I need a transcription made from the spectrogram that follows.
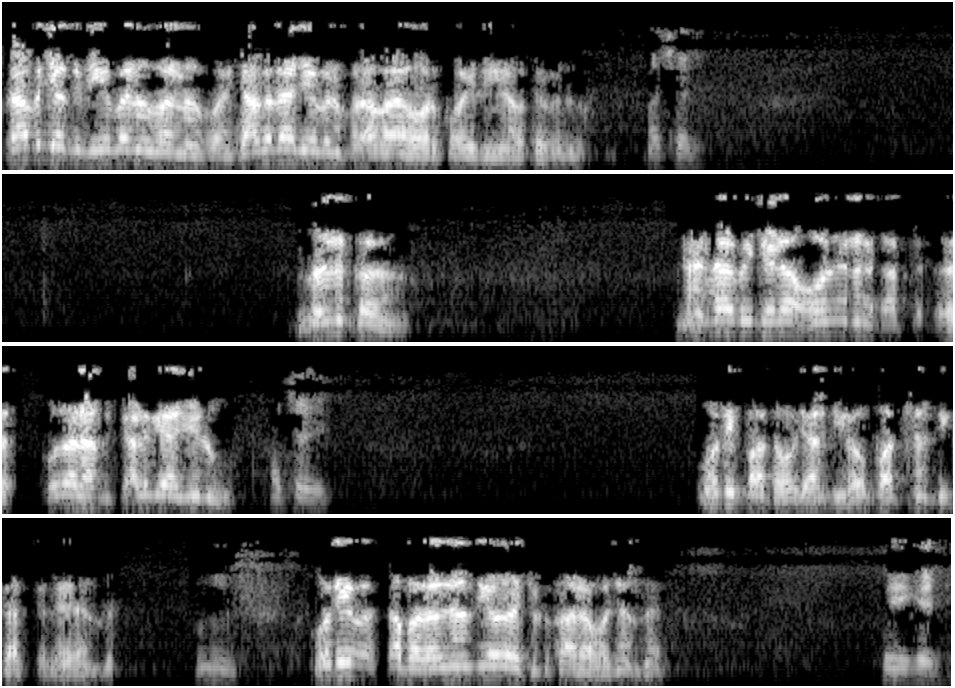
ਪ੍ਰਭ ਜਗ ਜੀਵਨ ਵਰਨਾ ਕੋਈ ਜਗ ਦਾ ਜੀਵਨ ਪ੍ਰਭ ਹੈ ਹੋਰ ਕੋਈ ਨਹੀਂ ਹੈ ਉਹਦੇ ਬਿਨਾਂ। ਅੱਛਾ ਜੀ। ਨਾਨਕ ਕਹਿੰਦਾ ਵੀ ਜਿਹੜਾ ਉਹਦੇ ਨਾਲ ਉਹਦਾ ਰੰਗ ਚੱਲ ਗਿਆ ਜਿਹਨੂੰ। ਅੱਛਾ ਜੀ। ਉਹਦੀ ਪਤ ਹੋ ਜਾਂਦੀ ਉਹ ਪਤ ਸੰਤੀ ਕਰ ਚਲੇ ਜਾਂਦਾ। ਉਹਦੀ ਅਵਸਥਾ ਬਦਲ ਜਾਂਦੀ ਉਹਦਾ ਛੁਟਕਾਰਾ ਹੋ ਜਾਂਦਾ। ਠੀਕ ਹੈ ਜੀ।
